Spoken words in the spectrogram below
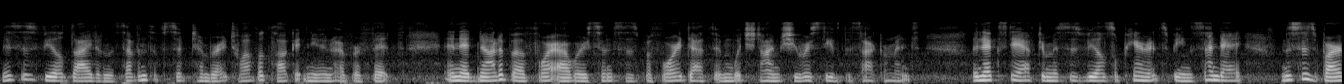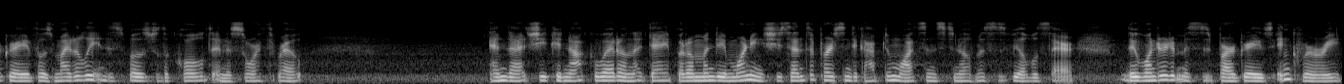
Mrs. Veal died on the 7th of September at 12 o'clock at noon of her fits, and had not above four hours senses before death, in which time she received the sacrament. The next day after Mrs. Veal's appearance, being Sunday, Mrs. Bargrave was mightily indisposed with a cold and a sore throat and that she could not go out on that day. But on Monday morning, she sent a person to Captain Watson's to know if Mrs. Veal was there. They wondered at Mrs. Bargrave's inquiry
